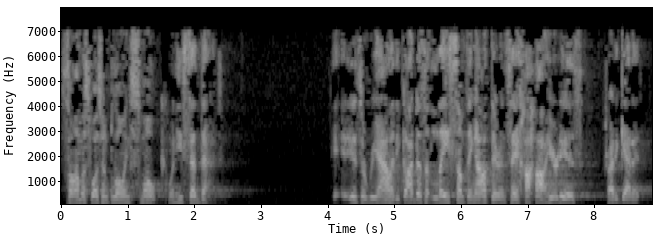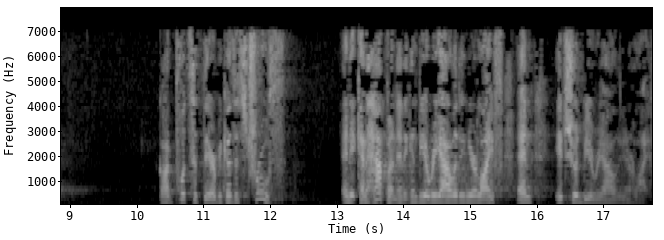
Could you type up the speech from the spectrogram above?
Psalmist wasn't blowing smoke when he said that. It is a reality. God doesn't lay something out there and say, ha ha, here it is. Try to get it. God puts it there because it's truth. And it can happen and it can be a reality in your life. And it should be a reality in your life.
